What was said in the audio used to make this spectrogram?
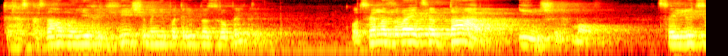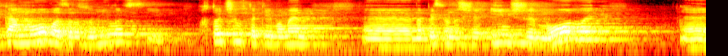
Ти розказав мої гріхи, що мені потрібно зробити. Оце називається дар інших мов. Це людська мова, зрозуміла всім. Хто чув такий момент, е, написано, що інші мови е,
